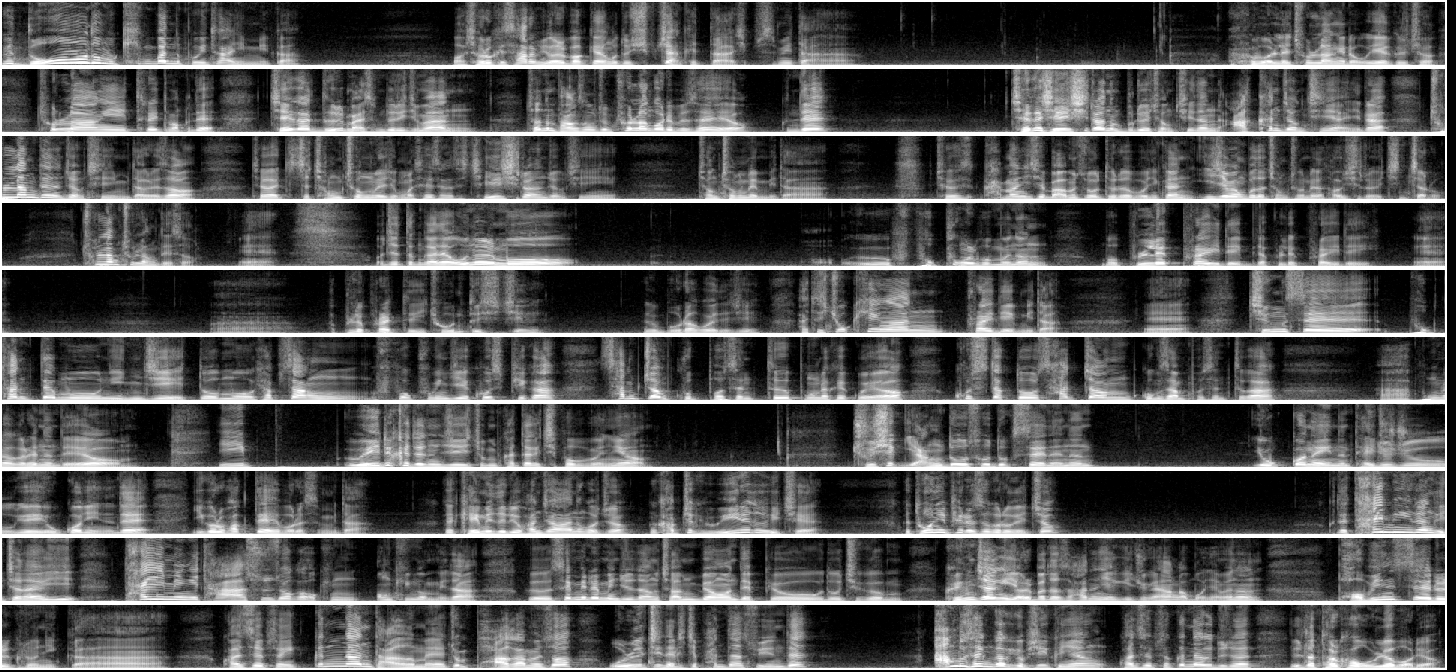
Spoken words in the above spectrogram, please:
이거 너무 너무 킹받는 포인트 아닙니까? 와 저렇게 사람 열받게 하는 것도 쉽지 않겠다 싶습니다. 원래 촐랑이라고 예 그렇죠. 촐랑이 트레이드마크. 근데 제가 늘 말씀드리지만 저는 방송 좀 촐랑거리면서 해요. 근데 제가 제일 싫어하는 부류의 정치는 악한 정치인이 아니라 촐랑대는 정치인입니다. 그래서 제가 진짜 정청래 정말 세상에서 제일 싫어하는 정치인이 정청래입니다. 제가 가만히 제 마음속을 들여다보니까 이재명보다 정청래가 더 싫어요. 진짜로. 촐랑촐랑돼서. 예. 어쨌든 간에 오늘 뭐 어, 폭풍을 보면은 뭐 블랙 프라이데이입니다. 블랙 프라이데이. 예. 아, 블랙 프라이데이 좋은 뜻이지? 이거 뭐라고 해야 되지? 하여튼 쇼킹한 프라이데이입니다. 예. 증세 폭탄 때문인지 또 뭐 협상 후폭풍인지 코스피가 3.9% 폭락했고요. 코스닥도 4.03%가 아, 폭락을 했는데요. 이 왜 이렇게 되는지 좀 간단하게 짚어보면요. 주식 양도소득세 내는 요건에 있는 대주주의 요건이 있는데 이걸 확대해 버렸습니다. 그러니까 개미들이 환장하는 거죠. 갑자기 왜 이래 도대체? 돈이 필요해서 그러겠죠? 근데 타이밍이라는 게 있잖아요. 이 타이밍이 다 순서가 엉킨, 엉킨 겁니다. 그 새미래민주당 전병헌 대표도 지금 굉장히 열받아서 하는 얘기 중에 하나가 뭐냐면은 법인세를 그러니까 관세 협상이 끝난 다음에 좀 봐가면서 올릴지 내릴지 판단할 수 있는데 아무 생각이 없이 그냥 관세 협상 끝나기도 전에 일단 덜컥 올려버려.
